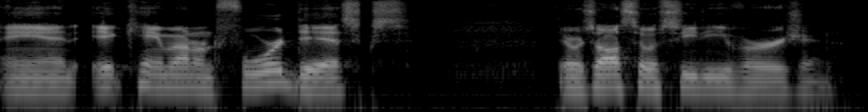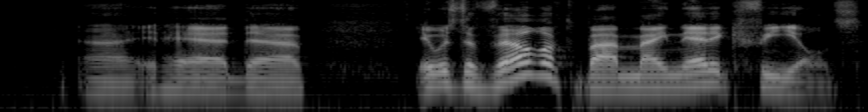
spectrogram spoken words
and it came out on four discs. There was also a CD version. Uh, it had uh, it was developed by Magnetic Fields.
